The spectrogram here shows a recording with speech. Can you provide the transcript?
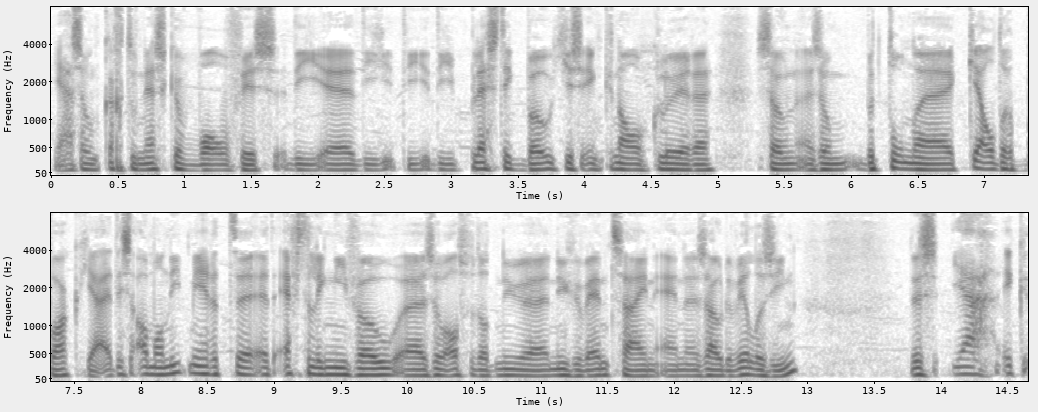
ja, zo'n cartooneske walvis, die, uh, die, die, die plastic bootjes in knalkleuren, zo'n zo'n betonnen kelderbak. Ja, het is allemaal niet meer het, het Efteling niveau zoals we dat nu, nu gewend zijn en zouden willen zien. Dus ja, ik,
